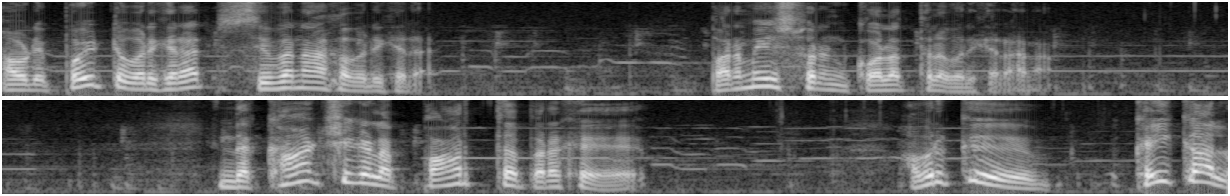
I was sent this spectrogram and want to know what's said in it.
அப்படி போயிட்டு வருகிறார் சிவனாக வருகிறார். பரமேஸ்வரன் கோலத்தில் வருகிறாராம். இந்த காட்சிகளை பார்த்த பிறகு அவருக்கு கை கால்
